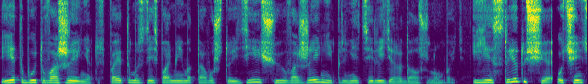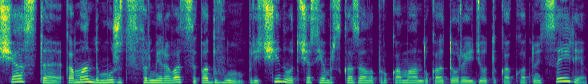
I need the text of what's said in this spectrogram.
И это будет уважение. То есть поэтому здесь помимо того, что идея, еще и уважение и принятие лидера должно быть. И следующее. Очень часто команда может сформироваться по двум причинам. Вот сейчас я вам рассказала про команду, которая идет как к одной цели,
